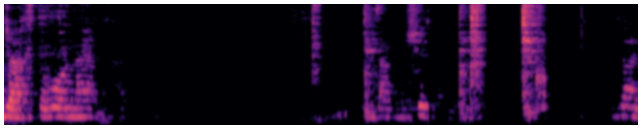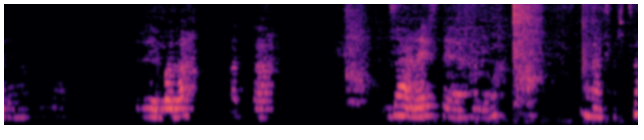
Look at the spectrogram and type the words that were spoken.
जास्त गोड नाही आम्ही खात. चांगलं शिजवून घ्यायचं. झाल्यानंतर तर हे बघा आता झालायच तयार हलवा गाजरचा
